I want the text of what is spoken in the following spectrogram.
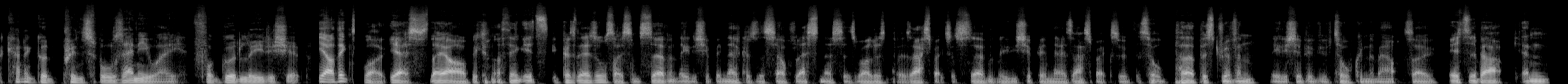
are kind of good principles anyway for good leadership. Yeah, I think, well, yes, they are, because I think it's because there's also some servant leadership in there because of the selflessness as well as there's aspects of servant leadership in there, there's aspects of the sort of purpose driven leadership if you're talking about. So it's about, and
